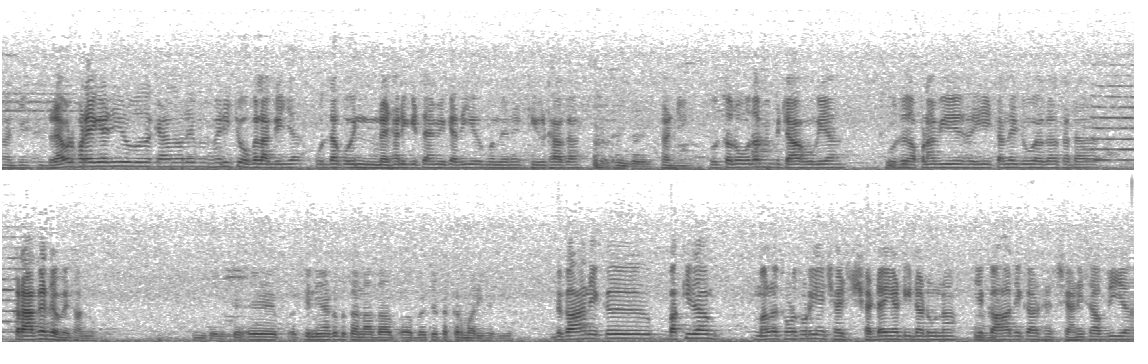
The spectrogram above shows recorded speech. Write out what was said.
ਹਾਂਜੀ ਡਰਾਈਵਰ ਫੜਿਆ ਗਿਆ ਜੀ ਉਦੋਂ ਤਾਂ ਕਹਿਣ ਵਾਲੇ ਵੀ ਮੇਰੀ ਝੋਕ ਲੱਗ ਗਈ ਆ। ਉੱਦਾਂ ਕੋਈ ਨਸ਼ਾ ਨਹੀਂ ਕੀਤਾ ਐਵੇਂ ਕਹਦੀ ਉਹ ਬੰਦੇ ਨੇ ਠੀਕ ਠਾਕ ਆ। ਠੀਕ ਹੈ ਜੀ। ਹਾਂਜੀ ਉਹ ਚਲੋ ਉਹਦਾ ਵੀ ਬਚਾਅ ਹੋ ਗਿਆ। ਉਸ ਆਪਣਾ ਵੀ ਇਹ ਸਹੀ ਕਹਿੰਦੇ ਜੋ ਹੈਗਾ ਸਾਡਾ ਕਰਾ ਕੇ ਦੇਵੇ ਸਾਨੂੰ। ਠੀਕ ਹੈ ਜੀ। ਤੇ ਇਹ ਕਿੰਨੀਆਂ ਕੁ ਦੁਕਾਨਾਂ ਦਾ ਵਿੱਚ ਟੱਕਰ ਮਾਰੀ ਹੈਗੀ ਹੈ ਦੁਕਾਨ ਇੱਕ ਬਾਕੀ ਦਾ ਮੰਨ ਲਓ ਥੋੜ੍ਹ ਥੋੜ੍ਹੀਆਂ ਛੱਡਾਂ ਜਾਂ ਟੀਨਾ ਟੂਨਾ ਇੱਕ ਆਹ ਤੇ ਇੱਕ ਆਹ ਸਿਆਣੀ ਸਾਹਿਬ ਦੀ ਆ।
